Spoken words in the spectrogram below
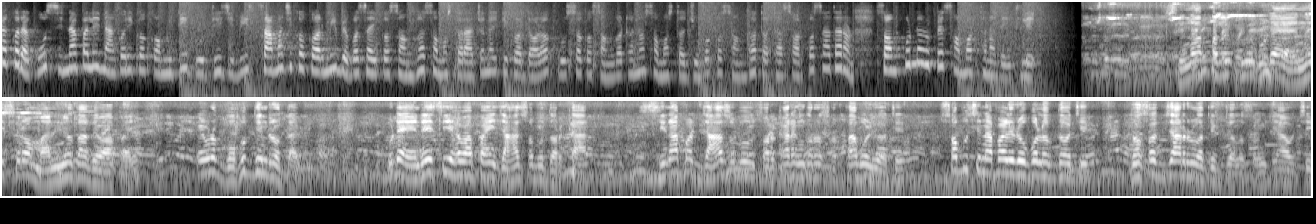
ଡାକରାକୁ ସିନାପାଲି ନାଗରିକ କମିଟି ବୁଦ୍ଧିଜୀବୀ ସାମାଜିକ କର୍ମୀ ବ୍ୟବସାୟିକ ସଂଘ ସମସ୍ତ ରାଜନୈତିକ ଦଳ କୃଷକ ସଂଗଠନ ସମସ୍ତ ଯୁବକ ସଂଘ ତଥା ସର୍ବସାଧାରଣ ସମ୍ପୂର୍ଣ୍ଣ ରୂପେ ସମର୍ଥନ ଦେଇଥିଲେ ସିନାପାଲିକୁ ଗୋଟେ ଏନ୍ଏସିର ମାନ୍ୟତା ଦେବା ପାଇଁ ଏଗୁଡ଼ା ବହୁତ ଦିନର ଦାବି ଗୋଟେ ଏନ୍ ଏ ସି ହେବା ପାଇଁ ଯାହା ସବୁ ଦରକାର ସିନାପାଳ ଯାହା ସବୁ ସରକାରଙ୍କର ସର୍ତ୍ତାବଳୀ ଅଛି ସବୁ ସିନାପାଳିରେ ଉପଲବ୍ଧ ଅଛି ଦଶ ହଜାରରୁ ଅଧିକ ଜନସଂଖ୍ୟା ଅଛି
